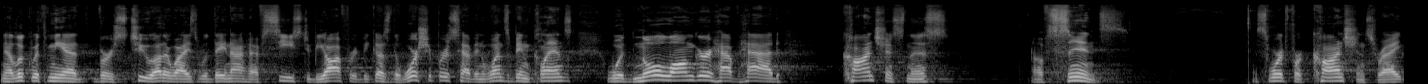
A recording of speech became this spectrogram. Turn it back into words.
Now look with me at verse 2. Otherwise, would they not have ceased to be offered because the worshippers, having once been cleansed, would no longer have had consciousness of sins? This word for conscience, right,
